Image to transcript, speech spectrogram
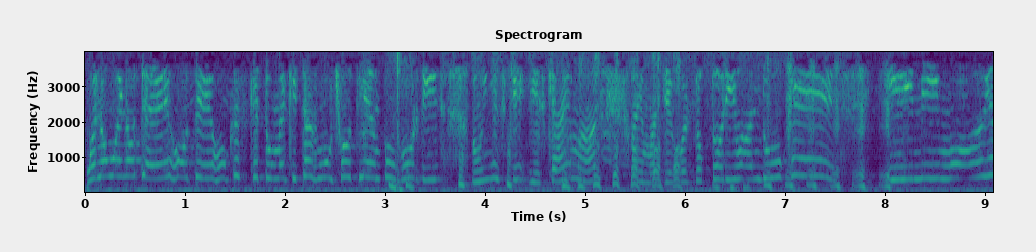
bueno, bueno, te dejo, te dejo, que es que tú me quitas mucho tiempo, Gordis. No, y es que, y es que además, además llegó el doctor Iván Duque, y ni modo de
